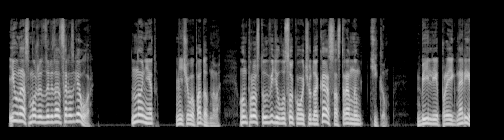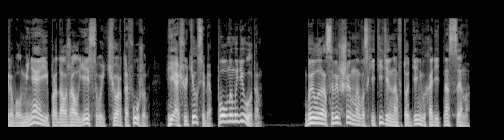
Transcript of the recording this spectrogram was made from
и у нас может завязаться разговор. Но нет, ничего подобного. Он просто увидел высокого чудака со странным тиком. Билли проигнорировал меня и продолжал есть свой чертов ужин. Я ощутил себя полным идиотом. Было совершенно восхитительно в тот день выходить на сцену,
